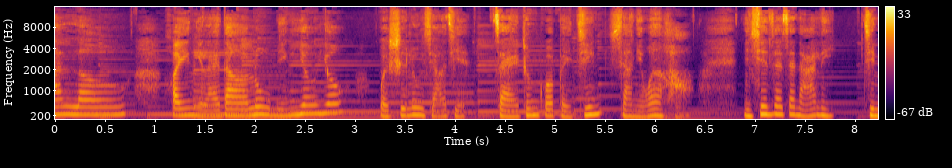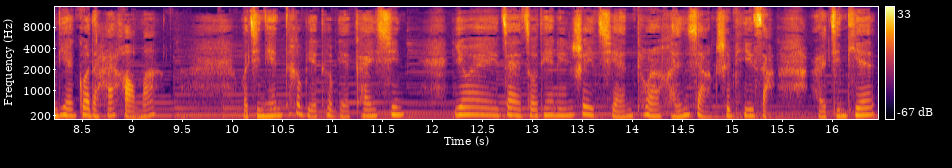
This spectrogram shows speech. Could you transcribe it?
Hello，欢迎你来到鹿鸣悠悠，我是鹿小姐，在中国北京向你问好。你现在在哪里？今天过得还好吗？我今天特别特别开心，因为在昨天临睡前突然很想吃披萨，而今天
